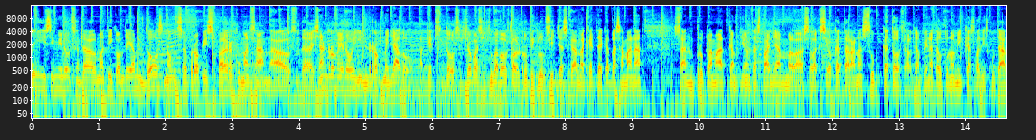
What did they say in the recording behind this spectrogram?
I 5 minuts del matí, com dèiem, dos noms propis per començar. Els de Jan Romero i Roc Mellado, aquests dos joves jugadors del Rugby Club Sitges que en aquest cap de setmana s'han proclamat campions d'Espanya amb la selecció catalana sub-14, el campionat autonòmic que es va disputar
